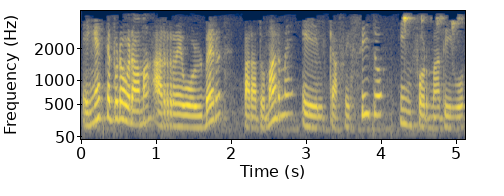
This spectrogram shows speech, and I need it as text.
en este programa, a revolver para tomarme el cafecito informativo.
